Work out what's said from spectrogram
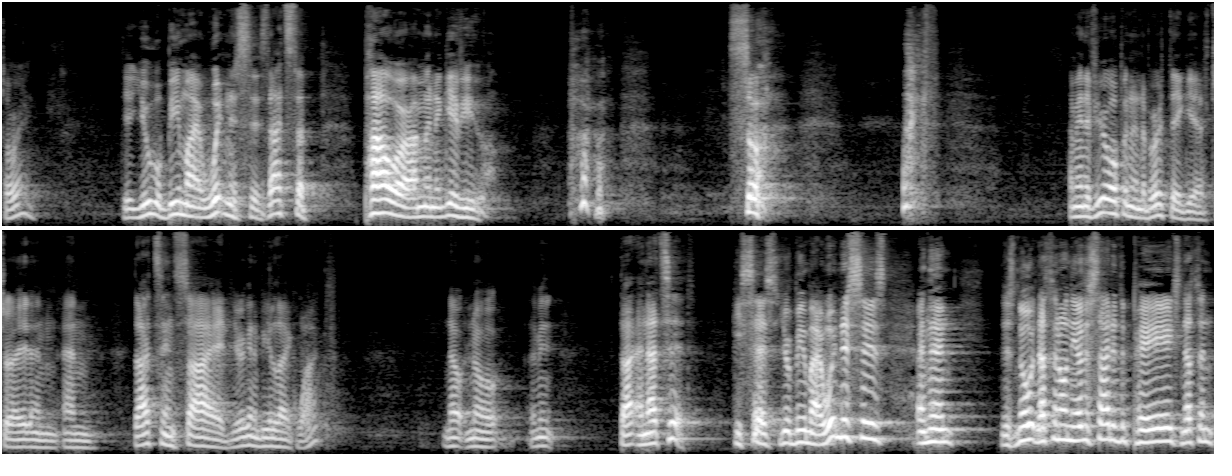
Sorry? You will be my witnesses. That's the power I'm going to give you. so, I mean, if you're opening a birthday gift, right, and, and that's inside, you're going to be like, what? No, no. I mean, that, and that's it. He says, You'll be my witnesses, and then there's no, nothing on the other side of the page, nothing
